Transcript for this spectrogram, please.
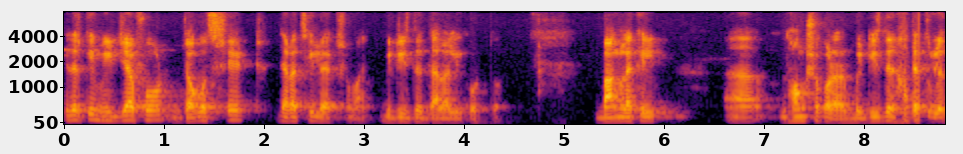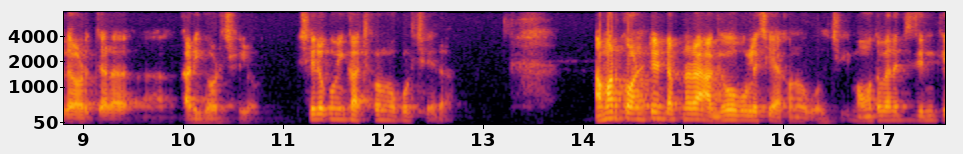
এদেরকে মির্জাফর জগৎ শেঠ যারা ছিল একসময় ব্রিটিশদের দালালি করত। বাংলাকে ধ্বংস করার, ব্রিটিশদের হাতে তুলে দেওয়ার যারা কারিগর ছিল, সেরকমই কাজকর্ম করছে এরা। আমার কন্টেন্ট আপনারা আগেও বলেছি, এখনও বলছি। মমতা ব্যানার্জি যেদিনকে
